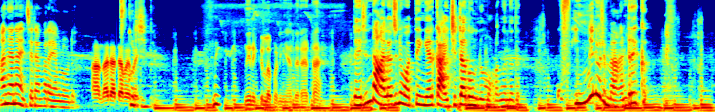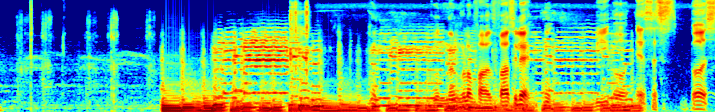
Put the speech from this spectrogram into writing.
ആ ഞാൻ അയച്ചുതരാൻ പറയാം അവളോട്. ആ എന്നാ ടാറ്റാ ബൈ ബൈ. നിനക്കുള്ള പണി ഞാൻ തരാട്ടാ. വരുന്ന ആലോചന മൊത്തം ഇങ്ങനെ കഴിച്ചിട്ടാ തോന്നുന്നു മുടങ്ങുന്നത്. ഇങ്ങനെ ഒരു മാൻഡ്രേക്ക്. കുന്നംകുളം ഫാസ് ഫാസിലെ B O S S bus.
